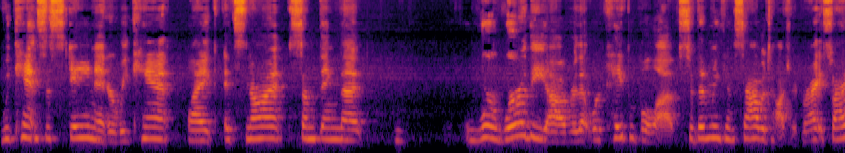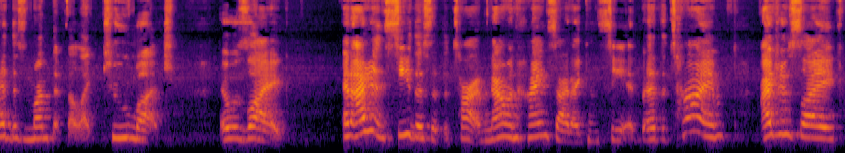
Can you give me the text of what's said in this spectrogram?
we can't sustain it or we can't like it's not something that we're worthy of or that we're capable of. So then we can sabotage it right? So i had this month that felt like too much. It was like and i didn't see this at the time. Now in hindsight i can see it. But at the time i just like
